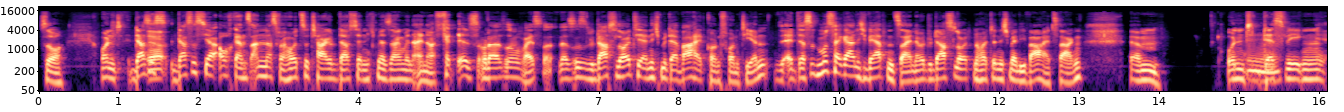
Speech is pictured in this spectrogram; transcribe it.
So. Und das ja. ist, das ist ja auch ganz anders, weil heutzutage du darfst ja nicht mehr sagen, wenn einer fett ist oder so, weißt du, das ist, du darfst Leute ja nicht mit der Wahrheit konfrontieren. Äh, das muss ja gar nicht wertend sein, aber du darfst Leuten heute nicht mehr die Wahrheit sagen. Ähm, und mhm. deswegen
